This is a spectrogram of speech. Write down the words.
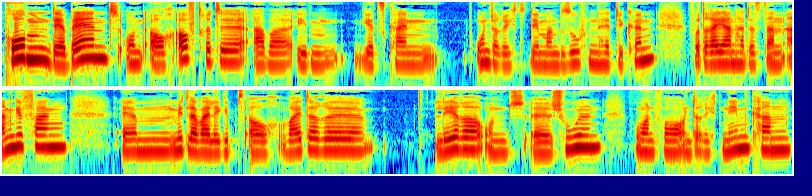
Proben der Band und auch Auftritte, aber eben jetzt keinen Unterricht, den man besuchen hätte können. Vor drei Jahren hat es dann angefangen. Ähm, mittlerweile gibt es auch weitere Lehrer und äh, Schulen, wo man Vorunterricht nehmen kann.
